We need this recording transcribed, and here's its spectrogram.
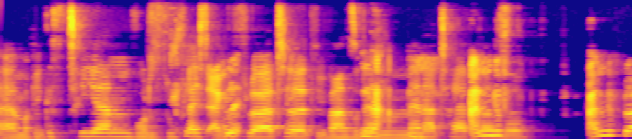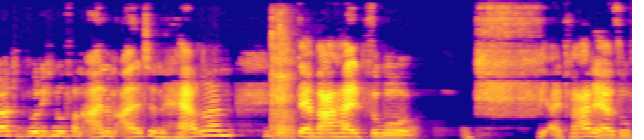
ähm, registrieren? Wurdest du vielleicht angeflirtet? Wie waren so der Männertype? Angef so? Angeflirtet wurde ich nur von einem alten Herren. Der war halt so. Wie alt war der? So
